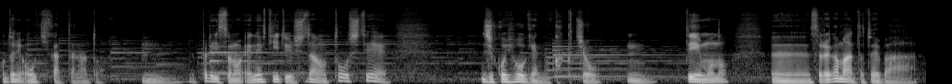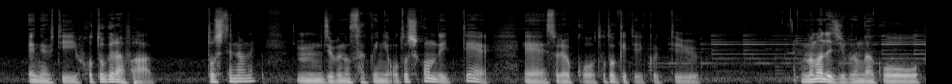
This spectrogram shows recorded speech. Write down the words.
本当に大きかったなと、うん、やっぱりその NFT という手段を通して自己表現の拡張、うん、っていうもの、うん、それがまあ例えば NFT フォトグラファーとしてのね、うん、自分の作品に落とし込んでいって、えー、それをこう届けていくっていう今まで自分がこう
